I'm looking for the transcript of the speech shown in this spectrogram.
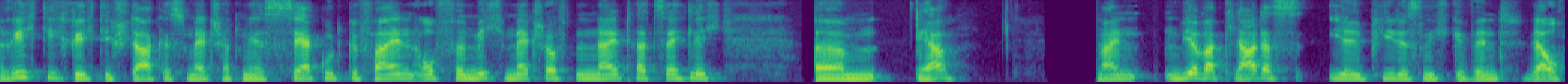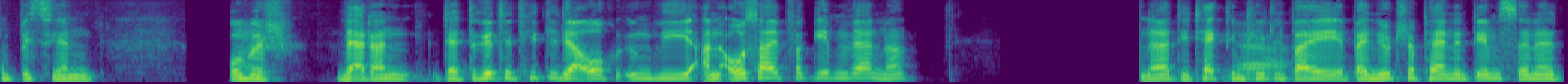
Richtig, richtig starkes Match. Hat mir sehr gut gefallen. Auch für mich Match of the Night tatsächlich. Ähm, ja, ich meine, mir war klar, dass ELP das nicht gewinnt. Wäre auch ein bisschen komisch. Wäre dann der dritte Titel, der auch irgendwie an außerhalb vergeben wäre, ne? Ne, die Tag Team Titel ja. bei, bei New Japan in dem Sinne,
